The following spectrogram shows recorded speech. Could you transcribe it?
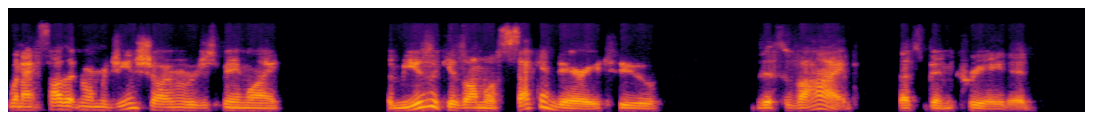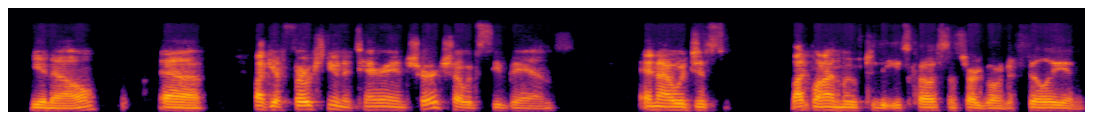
when I saw that Norma Jean show, I remember just being like, the music is almost secondary to this vibe that's been created you know uh, like at first unitarian church i would see bands and i would just like when i moved to the east coast and started going to philly and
